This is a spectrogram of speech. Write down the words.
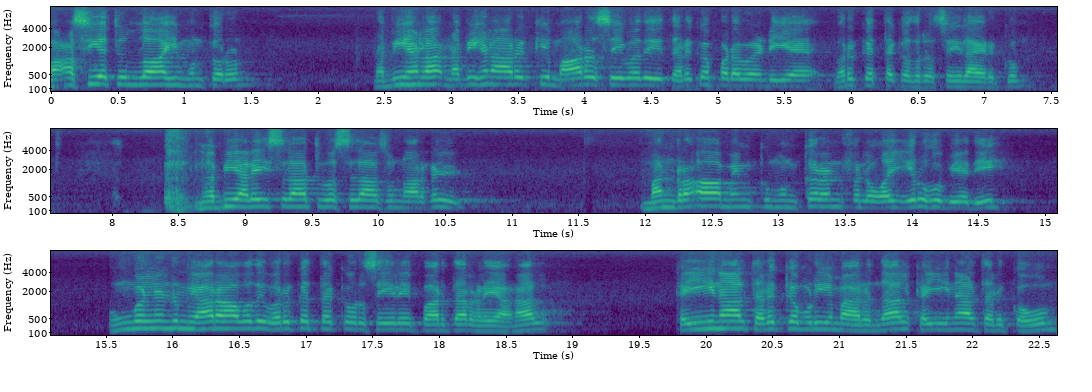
மாசியத்துல்லாஹி முன்கருன் நபிகனா நபிகனாருக்கு மாறு செய்வது தடுக்கப்பட வேண்டிய வறுக்கத்தக்க ஒரு செயலாக இருக்கும். நபி அலை இஸ்லாத்து வசலா சொன்னார்கள் மன்ரா மென்கு முன்கரன் இருஹுபியதி உங்களின்றும் யாராவது வெறுக்கத்தக்க ஒரு செயலை பார்த்தார்களே ஆனால் கையினால் தடுக்க முடியுமா இருந்தால் கையினால் தடுக்கவும்.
